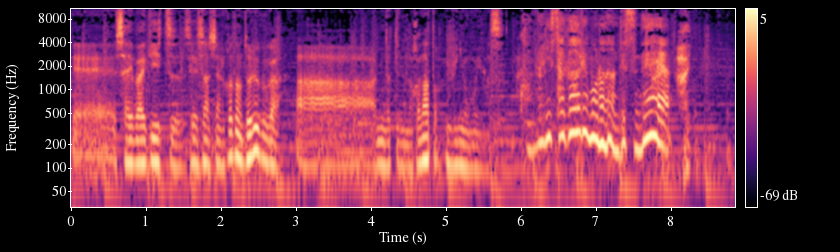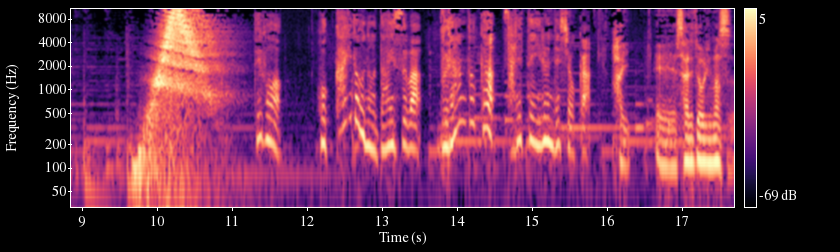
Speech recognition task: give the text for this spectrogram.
えー栽培技術生産者の方の努力が実っているのかなというふうに思います。こんなに差があるものなんですね。はい、では北海道の大豆はブランド化されているんでしょうか？はい、えーされております。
